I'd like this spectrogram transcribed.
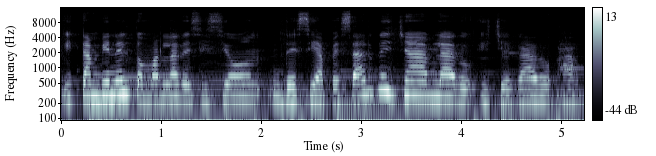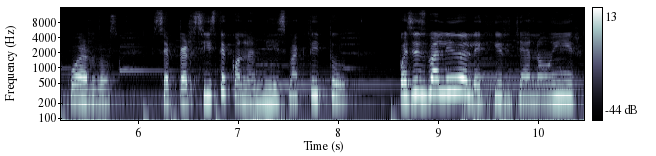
y también el tomar la decisión de si a pesar de ya hablado y llegado a acuerdos se persiste con la misma actitud, pues es válido elegir ya no ir,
